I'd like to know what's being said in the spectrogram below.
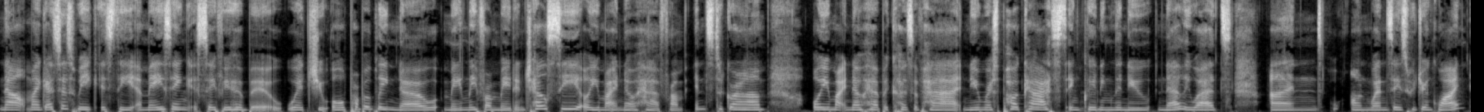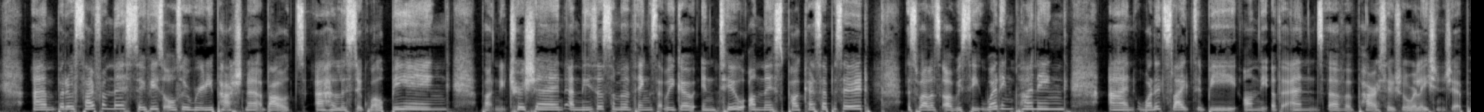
Now, my guest this week is the amazing Sophie Habboo, which you all probably know mainly from Made in Chelsea, or you might know her from Instagram, or you might know her because of her numerous podcasts, including the new Nearly Weds and on Wednesdays we drink wine. Um, but aside from this, Sophie's also really passionate about uh, holistic well being, about nutrition, and these are some of the things that we go into on this podcast episode, as well as obviously wedding planning and what it's like to be on the other end of a parasocial relationship.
